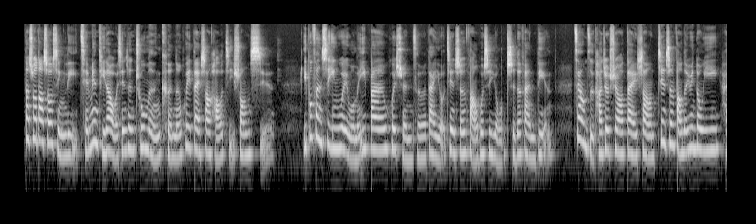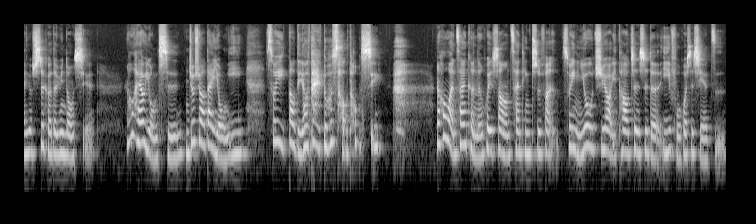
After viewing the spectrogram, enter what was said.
那说到收行李，前面提到我先生出门可能会带上好几双鞋，一部分是因为我们一般会选择带有健身房或是泳池的饭店，这样子他就需要带上健身房的运动衣，还有适合的运动鞋，然后还有泳池，你就需要带泳衣，所以到底要带多少东西？然后晚餐可能会上餐厅吃饭，所以你又需要一套正式的衣服或是鞋子。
